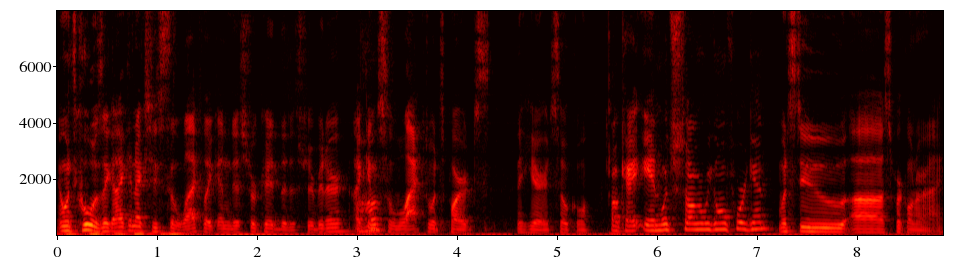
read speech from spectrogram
And what's cool is like I can actually select like in DistroKid, the distributor. I Uh-huh. can select which parts they hear. It's so cool. Okay, and which song are we going for again? Let's do uh, Sparkle in Her Eye.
